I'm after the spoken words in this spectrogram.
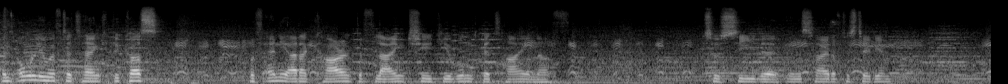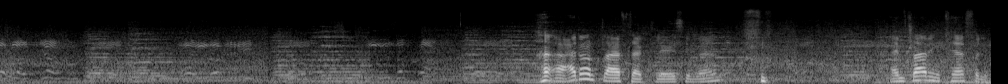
And only with the tank, because with any other car, the flying cheat, you wouldn't get high enough to see the inside of the stadium. I don't drive that crazy, man. I'm driving carefully.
